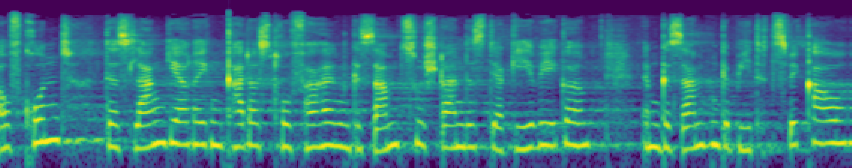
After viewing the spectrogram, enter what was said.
Aufgrund des langjährigen katastrophalen Gesamtzustandes der Gehwege im gesamten Gebiet Zwickau,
